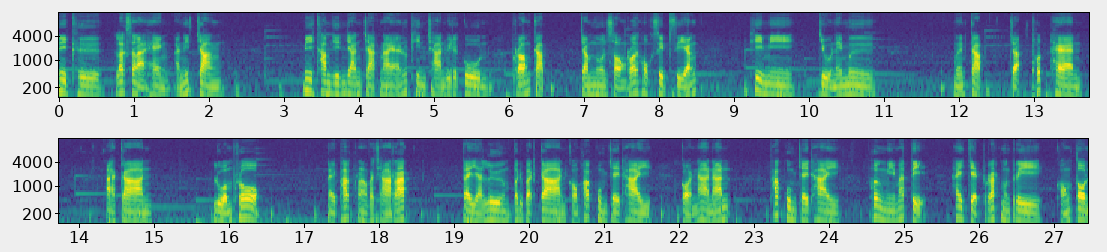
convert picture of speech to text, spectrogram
นี่คือลักษณะแห่งอนิจจัง มีคำยืนยันจากนายอนุทินชาญวิรกูล พร้อมกับจำนวน 260 เสียง ที่มีอยู่ในมือ เหมือนกับจะทดแทน อาการหลวมโพรกในพรรคพลังประชารัฐ แต่อย่าลืมปฏิบัติการของพรรคภูมิใจไทยก่อนหน้านั้น พรรคภูมิใจไทยเพิ่งมีมติให้เจ็ดรัฐมนตรีของตน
